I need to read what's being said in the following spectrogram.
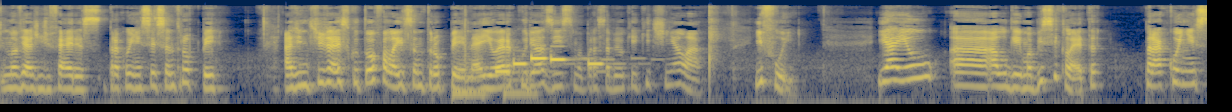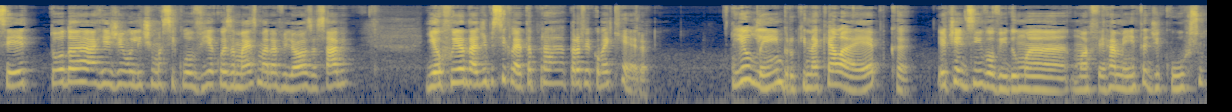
numa viagem de férias para conhecer Saint-Tropez. A gente já escutou falar em Saint-Tropez, né? E eu era curiosíssima para saber o que que tinha lá. E fui. E aí eu uh, aluguei uma bicicleta para conhecer toda a região ali tinha uma ciclovia, coisa mais maravilhosa, sabe? E eu fui andar de bicicleta para ver como é que era. E eu lembro que naquela época eu tinha desenvolvido uma, uma ferramenta de curso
